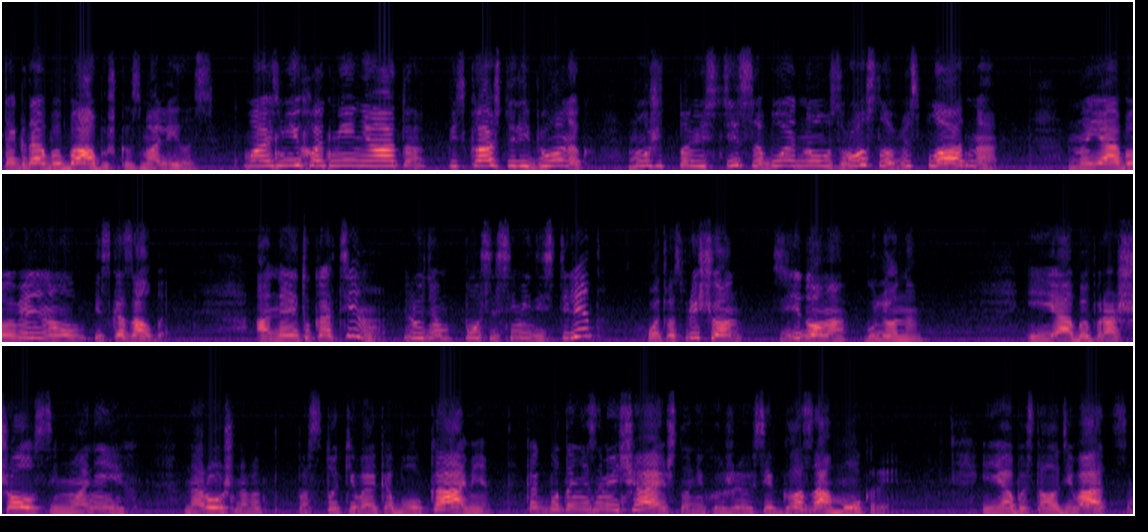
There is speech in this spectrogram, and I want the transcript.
Тогда бы бабушка взмолилась. Возьми их от меня-то, ведь каждый ребенок может повести с собой одного взрослого бесплатно. Но я бы увильнул и сказал бы, а на эту картину людям после 70 лет ход воспрещен, сиди дома, гулена. И я бы прошелся мимо них, нарочно постукивая каблуками, как будто не замечая, что у них уже все глаза мокрые. И я бы стал одеваться,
